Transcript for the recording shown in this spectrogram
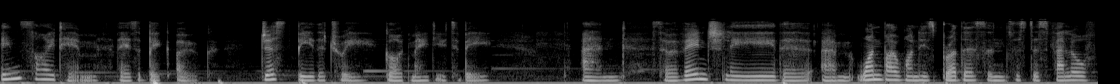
inside him there's a big oak. Just be the tree God made you to be. And so eventually, the um, one by one, his brothers and sisters fell off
